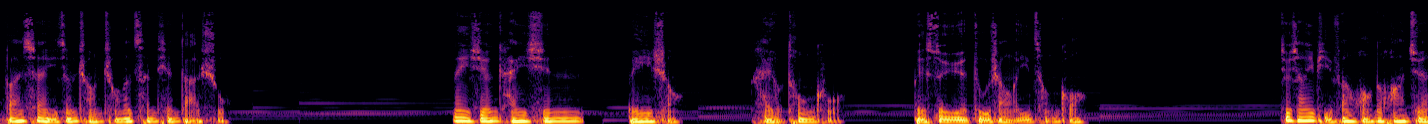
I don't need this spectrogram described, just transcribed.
发现已经长成了参天大树。那些开心、悲伤，还有痛苦，被岁月镀上了一层光，就像一匹泛黄的画卷。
